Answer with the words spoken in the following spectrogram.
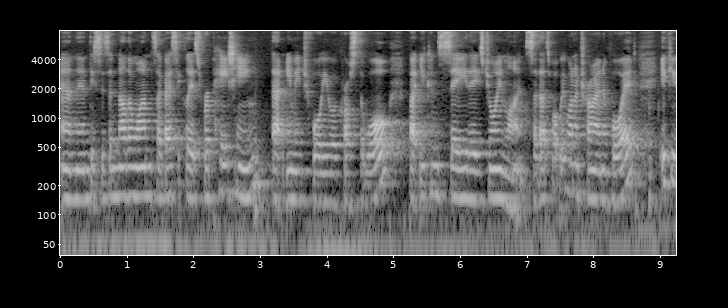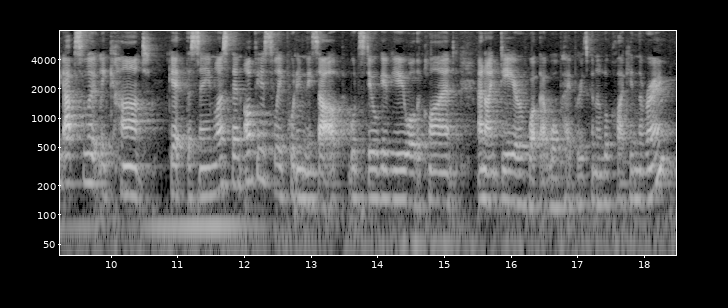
and then this is another one. So basically it's repeating that image for you across the wall, but you can see these join lines. So that's what we want to try and avoid. If you absolutely can't get the seamless, then obviously putting this up would still give you or the client an idea of what that wallpaper is going to look like in the room.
